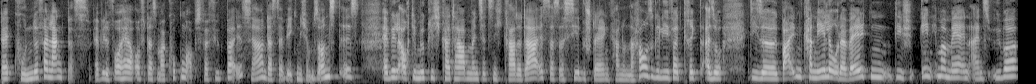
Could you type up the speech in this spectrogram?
der Kunde verlangt das. Er will vorher oft das mal gucken, ob es verfügbar ist, ja, dass der Weg nicht umsonst ist. Er will auch die Möglichkeit haben, wenn es jetzt nicht gerade da ist, dass er es hier bestellen kann und nach Hause geliefert kriegt. Also diese beiden Kanäle oder Welten, die gehen immer mehr in eins über.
